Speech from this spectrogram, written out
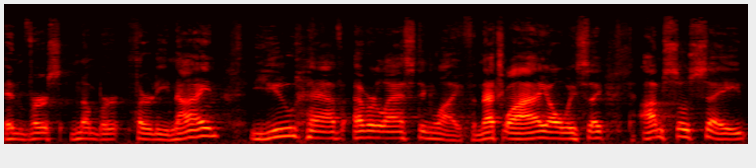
in verse number 39, you have everlasting life. And that's why I always say, I'm so saved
